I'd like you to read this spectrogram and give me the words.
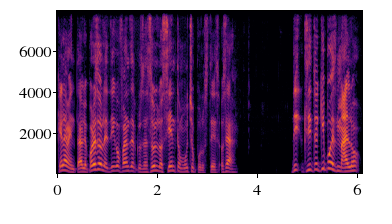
Qué lamentable. Por eso les digo, fans del Cruz Azul, lo siento mucho por ustedes. O sea, si tu equipo es malo,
